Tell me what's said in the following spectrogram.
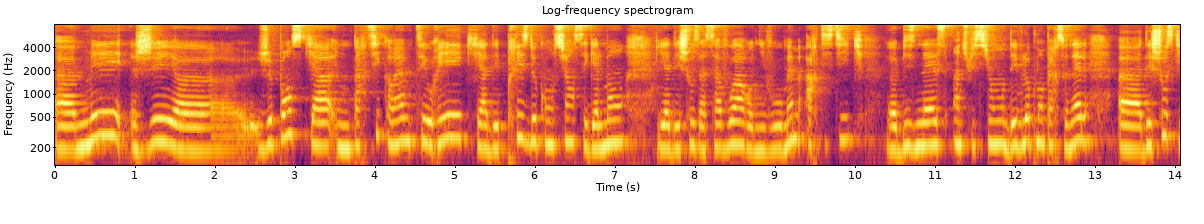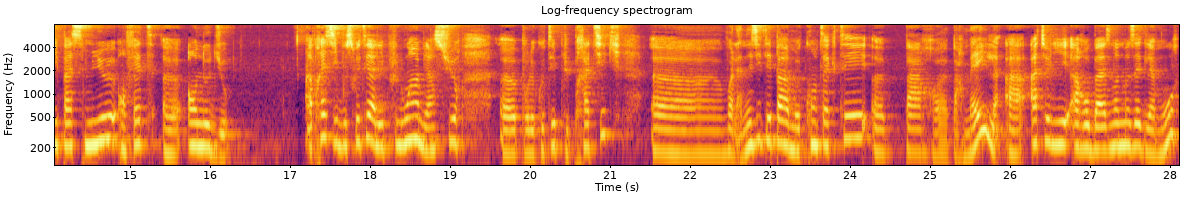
mais j'ai, je pense qu'il y a une partie quand même théorique, il y a des prises de conscience également, il y a des choses à savoir au niveau même artistique, business, intuition, développement personnel, des choses qui passent mieux en fait en audio. Après, si vous souhaitez aller plus loin, bien sûr, euh, pour le côté plus pratique, euh, voilà, n'hésitez pas à me contacter euh, par, par mail à atelier glamour.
